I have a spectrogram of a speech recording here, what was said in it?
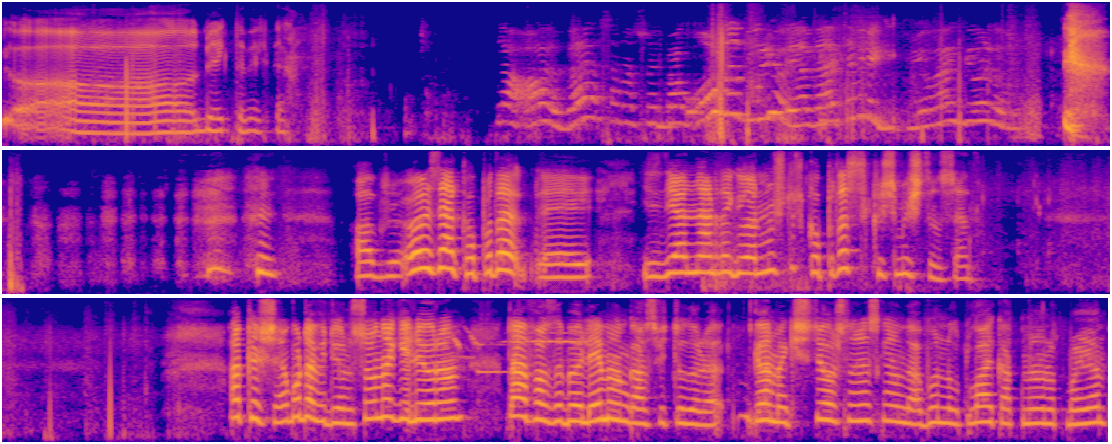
Ya, bekle bekle. ya abi ben sana söyle bak orada duruyor ya Verte bile gitmiyor ben gördüm. Abi öyle sen kapıda e, izleyenler de görmüştür. Kapıda sıkışmıştın sen. Arkadaşlar burada videonun sonuna geliyorum. Daha fazla böyle Among Us videoları görmek istiyorsanız kanala abone olup like atmayı unutmayın.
